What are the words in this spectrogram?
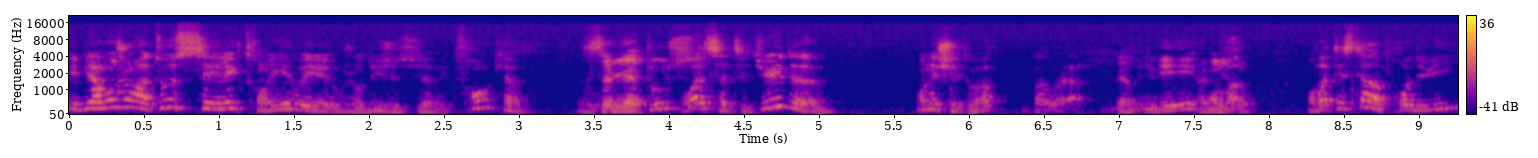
Eh bien bonjour à tous, c'est Electron et oui, aujourd'hui je suis avec Franck. Salut à tous. Ouais, Attitude? On est chez toi. Bah voilà, bienvenue. Et à on va, on va tester un produit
